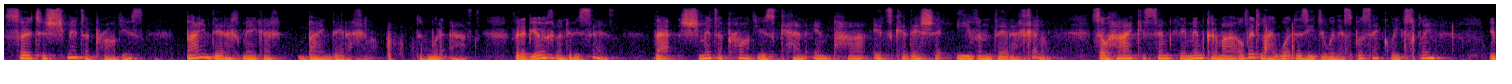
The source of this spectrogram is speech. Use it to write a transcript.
so to Shmita produce, by derech Mekach, by derech Chilal. The Gemara asks, for Rabbi Yochanan who says that Shemitah produce can impart its Kadisha even derech So what does he do with this? Pusek, we explain. The.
